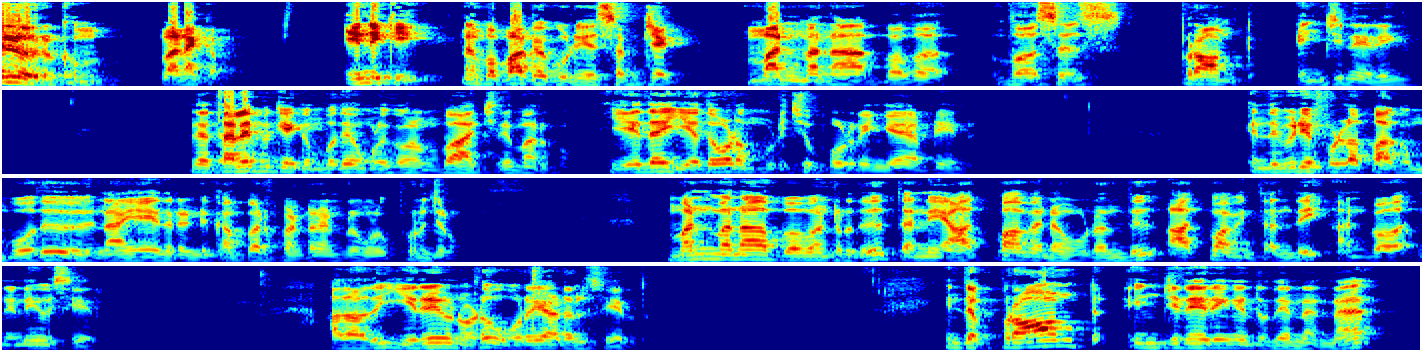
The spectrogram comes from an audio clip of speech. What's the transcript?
எல்லோருக்கும் வணக்கம். இன்னைக்கு நம்ம பார்க்கக்கூடிய சப்ஜெக்ட் மன்மனா பவ வர்சஸ் ப்ராம்ப்ட் இன்ஜினியரிங் இந்த தலைப்பு கேட்கும்போதே உங்களுக்கு ரொம்ப ஆச்சரியமா இருக்கும். எதை எதோட முடிச்சு போடுறீங்க அப்படின்னு. இந்த வீடியோ ஃபுல்லாக பார்க்கும்போது நான் ஏன் இதை ரெண்டு கம்பேர் பண்ணுறேன்னு உங்களுக்கு புரிஞ்சிடும் மன்மனா பவன்றது தன்னை ஆத்மாவென உணர்ந்து ஆத்மாவின் தந்தை அன்பா நினைவு சேரும். அதாவது இறைவனோட உரையாடல் சேருது. இந்த ப்ராம்ப்ட் இன்ஜினியரிங்ன்றது என்னென்ன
